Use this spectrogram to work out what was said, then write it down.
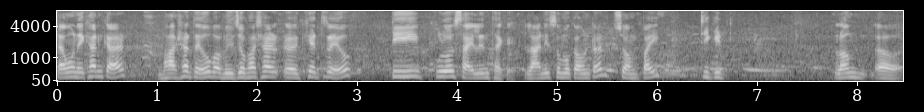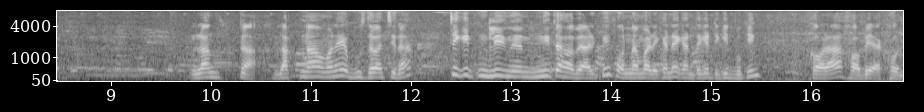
তেমন এখানকার ভাষাতেও বা মিজো ভাষার ক্ষেত্রেও টি পুরো সাইলেন্ট থাকে। লানি সুমো কাউন্টার চম্পাই, টিকিট, লং লাংনা লাকনা মানে বুঝতে পারছি না। টিকিট নিতে হবে আর কি ফোন নাম্বার এখানে, এখান থেকে টিকিট বুকিং করা হবে এখন।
